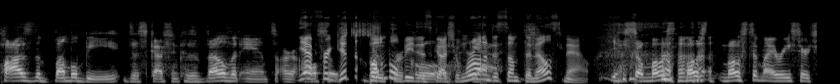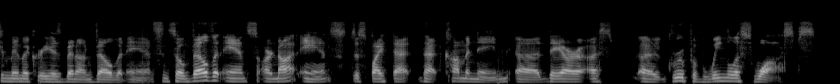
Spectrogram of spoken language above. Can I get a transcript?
pause the bumblebee discussion because velvet ants are Yeah, forget the bumblebee cool. discussion. We're on to something else now. yeah. So most most most of my research in mimicry has been on velvet ants, and so velvet ants are not ants, despite that that common name. Uh, they are a group of wingless wasps.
